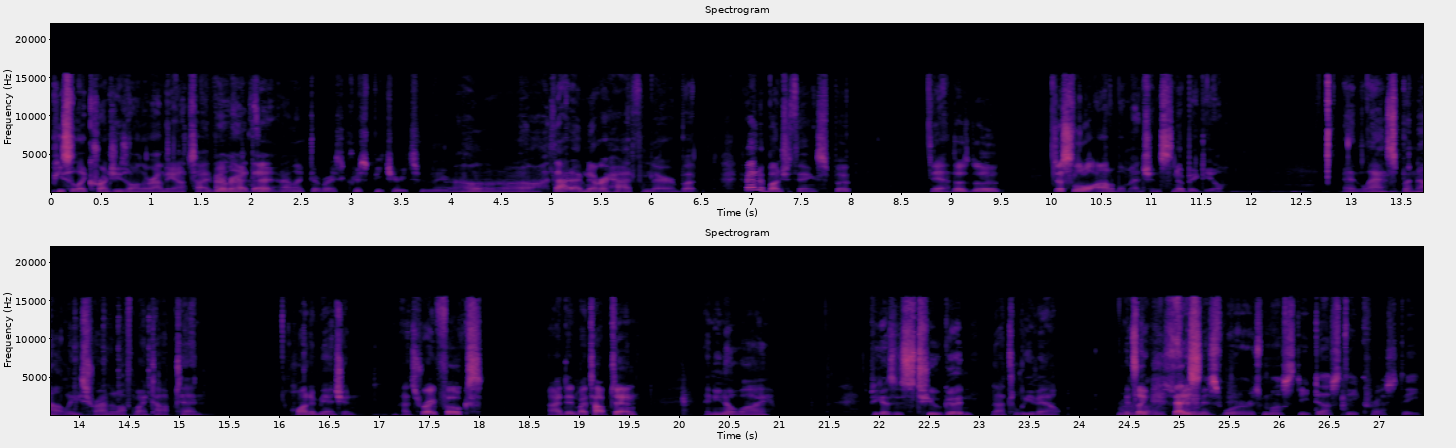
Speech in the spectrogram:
piece of like crunchies on around the outside. Have you I ever like had that? The, I like the Rice Krispie treats from there. Oh, that I've never had from there, but I've had a bunch of things. But yeah, those the just a little honorable mentions, no big deal. And last but not least, rounding off my top ten, Haunted Mansion. That's right, folks. I did my top ten, and you know why? It's because it's too good not to leave out. One It's like- those that is- famous words: musty, dusty, crusty.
